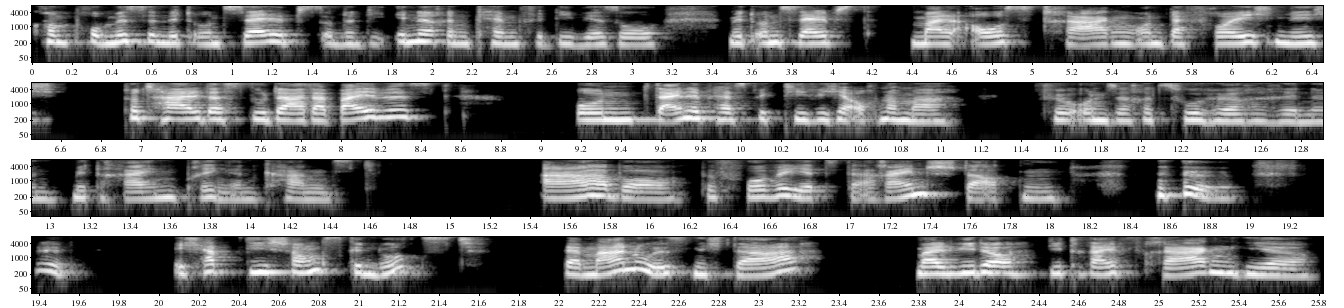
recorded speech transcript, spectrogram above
Kompromisse mit uns selbst oder die inneren Kämpfe, die wir so mit uns selbst mal austragen. Und da freue ich mich total, dass du da dabei bist und deine Perspektive hier auch nochmal für unsere Zuhörerinnen mit reinbringen kannst. Aber bevor wir jetzt da reinstarten, ich habe die Chance genutzt. Der Manu ist nicht da, mal wieder die drei Fragen hier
